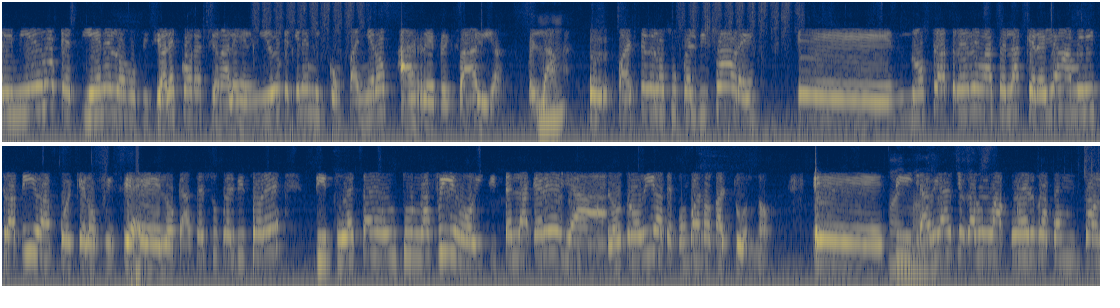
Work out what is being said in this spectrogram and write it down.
el miedo que tienen los oficiales correccionales, el miedo que tienen mis compañeros a represalias, ¿verdad? Por parte de los supervisores, eh, no se atreven a hacer las querellas administrativas porque el eh, lo que hace el supervisor es, si tú estás en un turno fijo y hiciste la querella, al otro día te pongo a rotar turno. Eh, si ya habías llegado a un acuerdo con, con,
